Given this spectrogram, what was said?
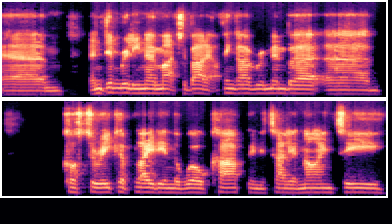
um, and didn't really know much about it. I think I remember um, Costa Rica played in the World Cup in Italia '90.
